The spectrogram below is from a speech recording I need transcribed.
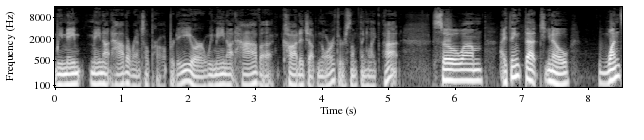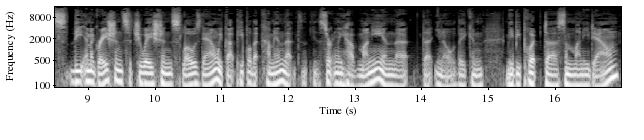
We may may not have a rental property, or we may not have a cottage up north, or something like that. So um, I think that you know once the immigration situation slows down, we've got people that come in that certainly have money and that that you know they can maybe put uh, some money down,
